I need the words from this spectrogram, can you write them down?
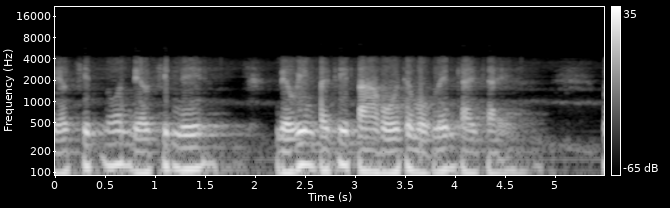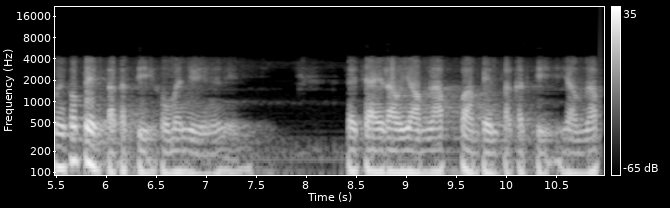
เดี๋ยวคิดโน้นเดี๋ยวคิดนี้ เดี๋ยววิ่งไปที่ตาหูจมูกเล่นกายใจ มันก็เป็นปกติของมันอยู่อย่างนั้นเองแต่ใจเรายอมรับความเป็นปกติ ยอมรับ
